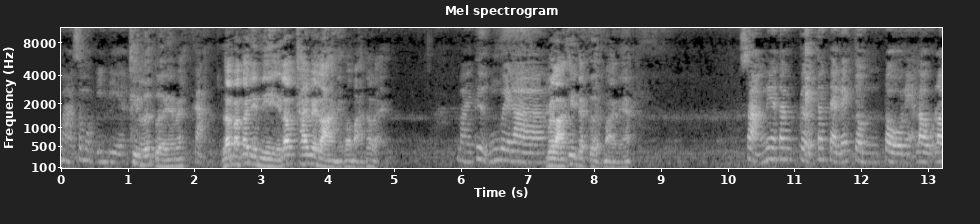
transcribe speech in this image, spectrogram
มหาสมุทรอินเดียที่ลึกเลยใช่ไหมค่ะ แล้วมันก็จะมีแล้วใช้เวลาเนี่ยประมาณเท่าไหร่ หมายถึงเวลา เวลาที่จะเกิดมาเนี่ยฮะสังเนี่ยตั้งเกิดตั้งแต่เล็กจนโตเนี่ยเราเรา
